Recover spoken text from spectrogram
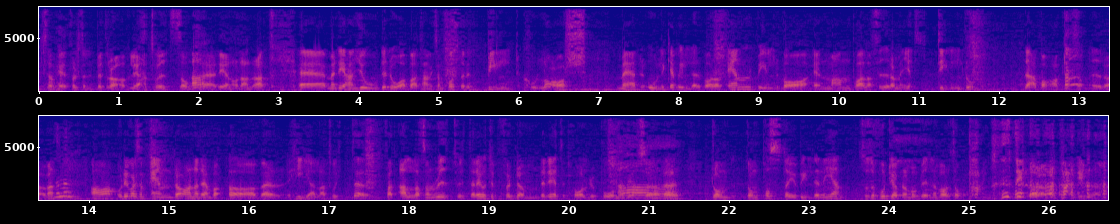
liksom helt fullständigt bedrövliga tweets om Ja. eh, det ena och det andra. Eh, men det han gjorde då var att han liksom postade ett bildkollage med olika bilder varav en bild var en man på alla fyra med en jättestor dildo där bak liksom, i röven. Nej, men- Ja, och det var liksom en dag när den var över hela Twitter. För att alla som retweetade och typ fördömde det, typ vad håller du på med Björn Ah. Söder? De, de postar ju bilden igen. Så så fort jag öppnade mobilen var det så pang! Dildo i röven, pang! Dildo i röven.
